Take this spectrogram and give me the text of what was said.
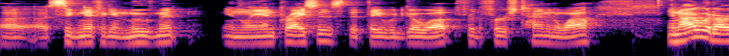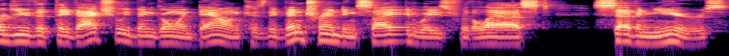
uh, a significant movement in land prices that they would go up for the first time in a while. And I would argue that they've actually been going down because they've been trending sideways for the last 7 years.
